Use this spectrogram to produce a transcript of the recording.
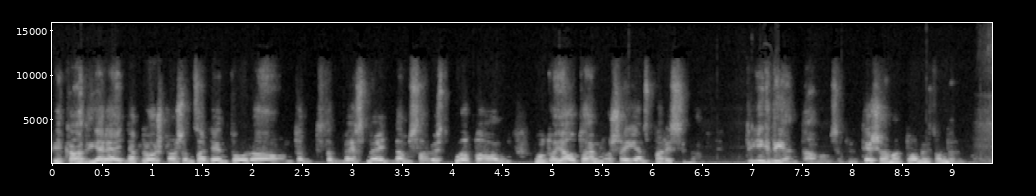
pie kāda ierēģiņa apdrošināšanas aģentūrā, un tad, tad mēs mēģinām savest kopā un, un to jautājumu no šejienes parisināt ikdiena tā mums ir. Tiešām ar to mēs nodarbojamies.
